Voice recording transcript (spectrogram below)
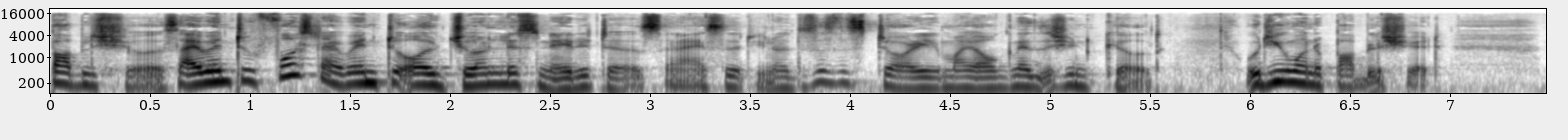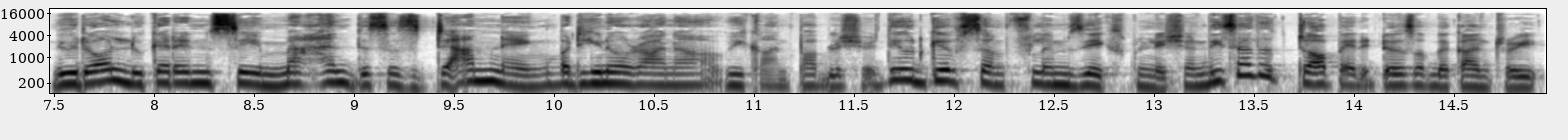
publishers. I went to first. I went to all journalists and editors, and I said, you know, this is the story my organization killed. Would you want to publish it? They would all look at it and say, Man, this is damning, but you know, Rana, we can't publish it. They would give some flimsy explanation. These are the top editors of the country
